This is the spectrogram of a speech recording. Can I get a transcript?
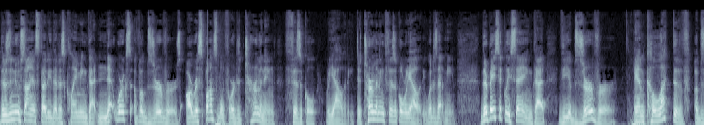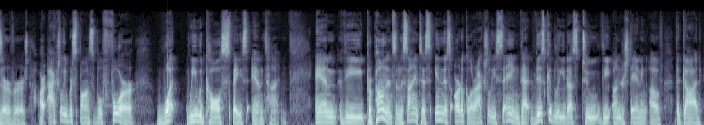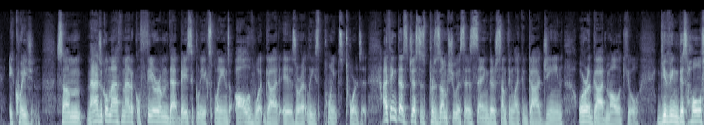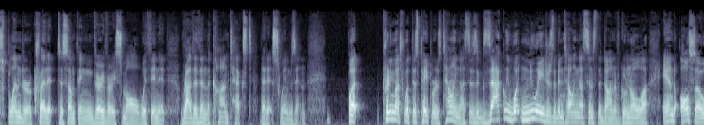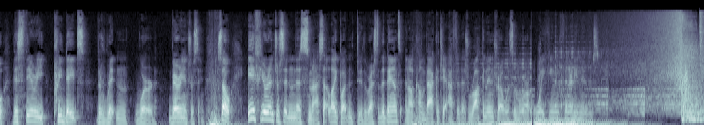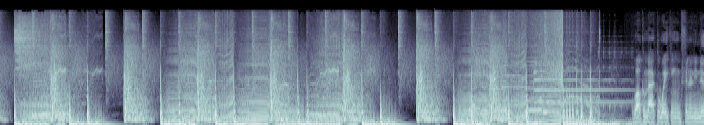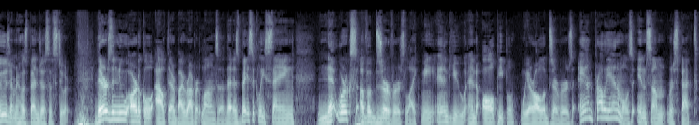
There's a new science study that is claiming that networks of observers are responsible for determining physical reality. Determining physical reality. What does that mean? They're basically saying that the observer and collective observers are actually responsible for what we would call space and time. And the proponents and the scientists in this article are actually saying that this could lead us to the understanding of the God equation, some magical mathematical theorem that basically explains all of what God is, or at least points towards it. I think that's just as presumptuous as saying there's something like a God gene or a God molecule, giving this whole splendor credit to something very, very small within it rather than the context that it swims in. But pretty much what this paper is telling us is exactly what New Agers have been telling us since the dawn of granola, and also this theory predates the written word. Very interesting. So, if you're interested in this, smash that like button, do the rest of the dance, and I'll come back at you after this rockin' intro with some more Waking Infinity news. Welcome back to Waking Infinity News. I'm your host, Ben Joseph Stewart. There's a new article out there by Robert Lanza that is basically saying networks of observers like me and you and all people, we are all observers, and probably animals in some respect,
